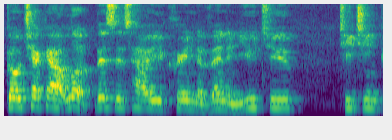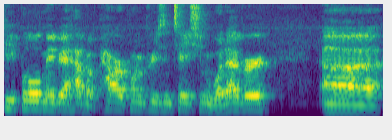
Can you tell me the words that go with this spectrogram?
go check out, look, this is how you create an event in YouTube teaching people. Maybe I have a PowerPoint presentation, whatever. Uh,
